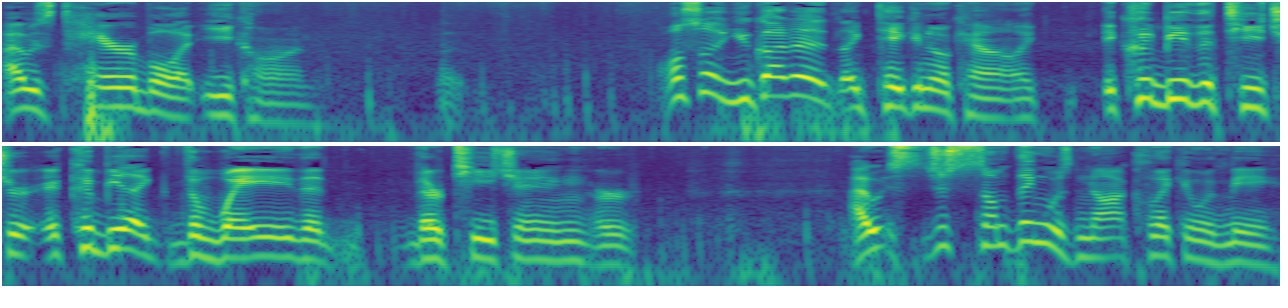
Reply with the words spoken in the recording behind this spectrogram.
I was terrible at econ. But also, you gotta like take into account like it could be the teacher it could be like the way that they're teaching or i was just something was not clicking with me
